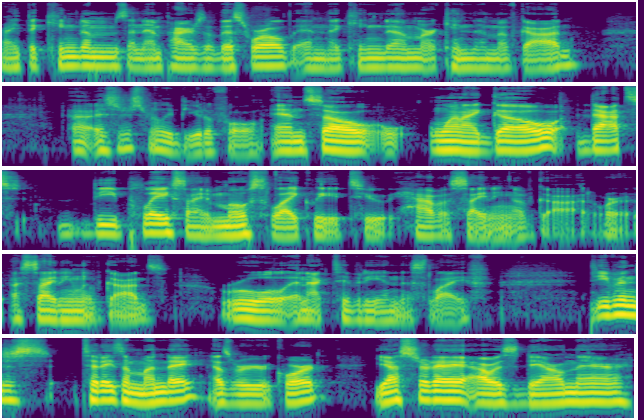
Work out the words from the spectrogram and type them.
right? The kingdoms and empires of this world and the kingdom or kingdom of God uh, just really beautiful. And so when I go, that's the place I am most likely to have a sighting of God or a sighting of God's rule and activity in this life. Even just today's a Monday as we record. Yesterday I was down there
